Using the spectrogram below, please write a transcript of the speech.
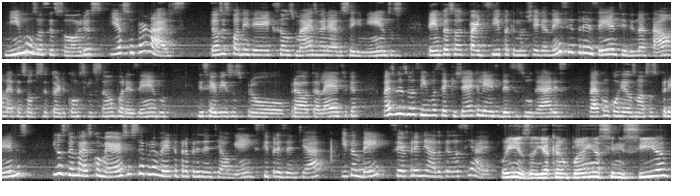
Mimos Acessórios e as Super Lages. Então vocês podem ver aí que são os mais variados segmentos. Tem um pessoal que participa que não chega nem a ser presente de Natal, né? Pessoal do setor de construção, por exemplo, de serviços para a autoelétrica. Mas mesmo assim, você que já é cliente desses lugares vai concorrer aos nossos prêmios. E nos demais comércios, você aproveita para presentear alguém, se presentear e também ser premiado pela CIAE. Oi, Isa, e a campanha se inicia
